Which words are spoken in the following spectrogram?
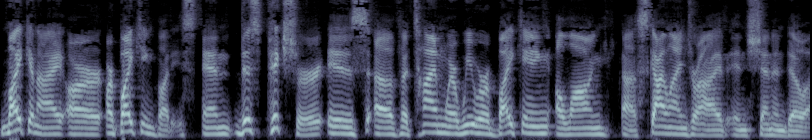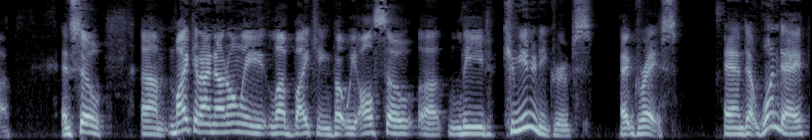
Mike and I are, are biking buddies, and this picture is of a time where we were biking along uh, Skyline Drive in Shenandoah. And so, um, Mike and I not only love biking, but we also uh, lead community groups at Grace. And uh, one day,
